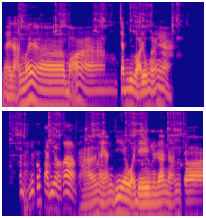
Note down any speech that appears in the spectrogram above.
này là anh mới uh, bỏ uh, chanh vô gọi luôn rồi đó nha. Cái này nước cốt canh vô phải không? Ờ cái này anh với quậy điều này lên là anh cho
